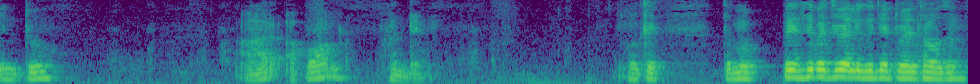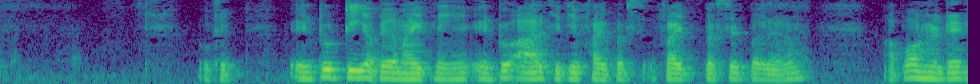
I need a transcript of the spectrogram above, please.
into R upon hundred okay तर मग प्रिन्सिपलची व्हॅल्यू किती आहे? Twelve thousand. Okay into T आपल्याला माहीत नाही आहे इंटू आर किती आहे five percent five percent per annum upon hundred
